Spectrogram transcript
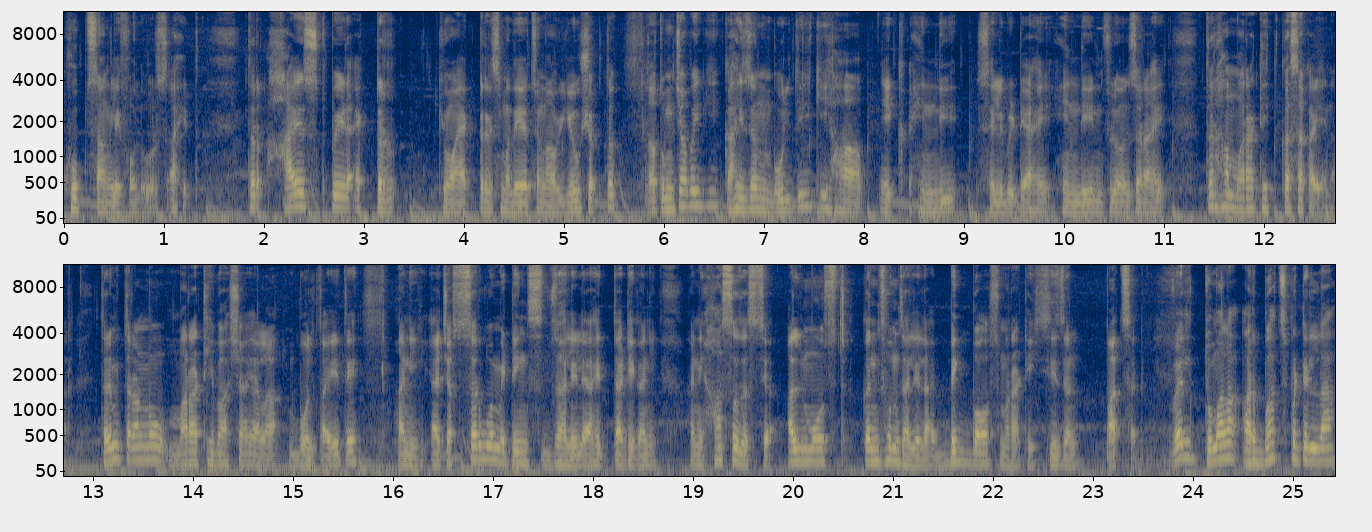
खूप चांगले फॉलोअर्स आहेत. तर हायेस्ट पेड ॲक्टर किंवा ॲक्ट्रेसमध्ये याचं नाव येऊ शकतं. आता तुमच्यापैकी काही जण बोलतील की हा एक हिंदी सेलिब्रिटी आहे हिंदी इन्फ्लुएन्सर आहे. तर हा मराठीत कसा काय येणार? तर मित्रांनो मराठी भाषा याला बोलता येते आणि याच्या सर्व मीटिंग्स झालेल्या आहेत त्या ठिकाणी आणि हा सदस्य ऑलमोस्ट कन्फर्म झालेला आहे. बिग बॉस मराठी सीझन पाचसाठी वेल तुम्हाला अरबाज पटेलला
